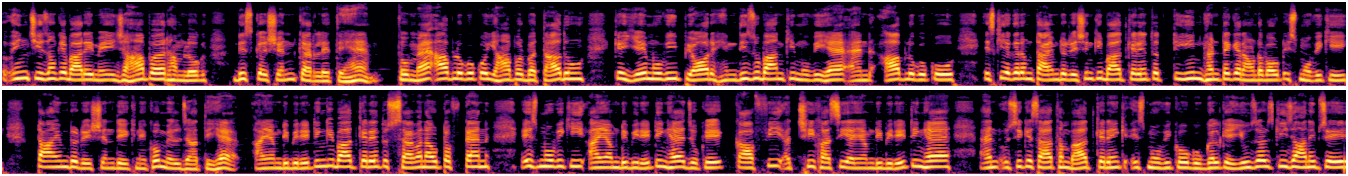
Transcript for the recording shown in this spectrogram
तो इन चीज़ों के बारे में जहाँ पर हम लोग डिस्कशन कर लेते हैं। तो मैं आप लोगों को यहाँ पर बता दूँ कि ये मूवी प्योर हिंदी ज़ुबान की मूवी है एंड आप लोगों को इसकी अगर हम टाइम ड्यूरेशन की बात करें तो तीन घंटे के राउंड अबाउट इस मूवी की टाइम ड्यूरेशन देखने को मिल जाती है। आईएमडीबी रेटिंग की बात करें तो सेवन आउट ऑफ़ टेन इस मूवी की आईएमडीबी रेटिंग है, जो कि काफ़ी अच्छी खासी आईएमडीबी रेटिंग है। एंड उसी के साथ हम बात करें कि इस मूवी को गूगल के यूज़र्स की जानब से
